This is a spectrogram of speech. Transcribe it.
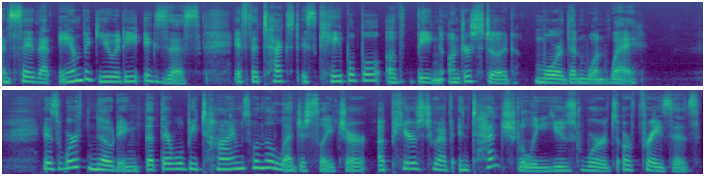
and say that ambiguity exists if the text is capable of being understood more than one way. It is worth noting that there will be times when the legislature appears to have intentionally used words or phrases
